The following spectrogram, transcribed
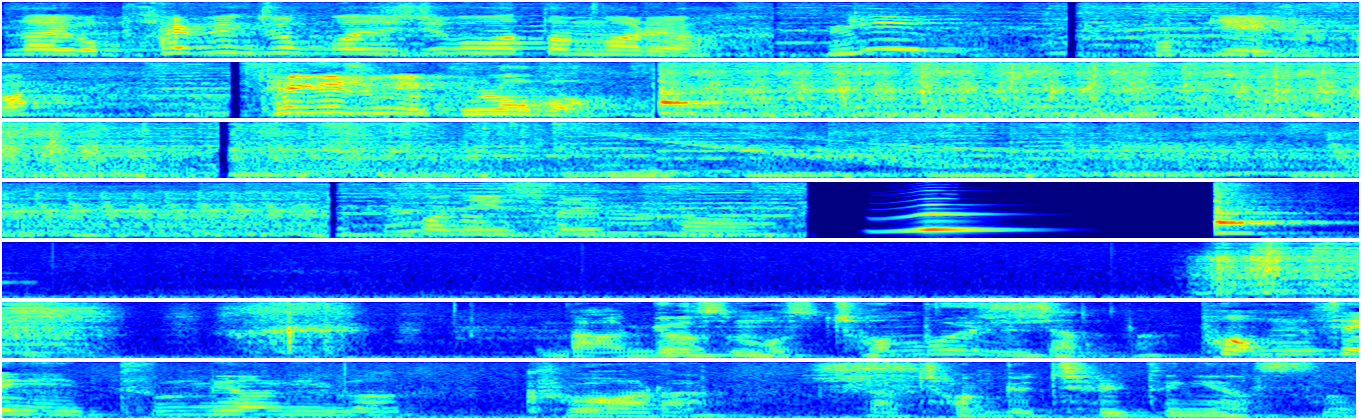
나 이거 800점까지 찍어봤단 말이야 뽑기 해줄까? 세 개 중에 골라봐 건이 슬퍼 나 안경 쓴 모습 처음 보여주지 않나? 범생이 두 명이 막. 그거 알아? 나 전교 7등이었어.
